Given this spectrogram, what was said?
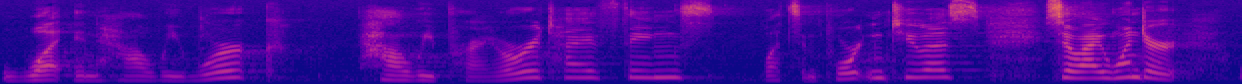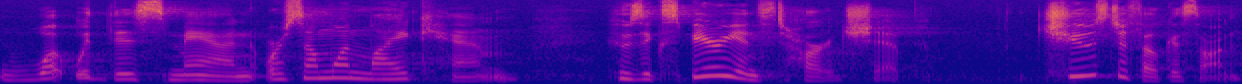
what and how we work, how we prioritize things, what's important to us. So I wonder, what would this man or someone like him who's experienced hardship choose to focus on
